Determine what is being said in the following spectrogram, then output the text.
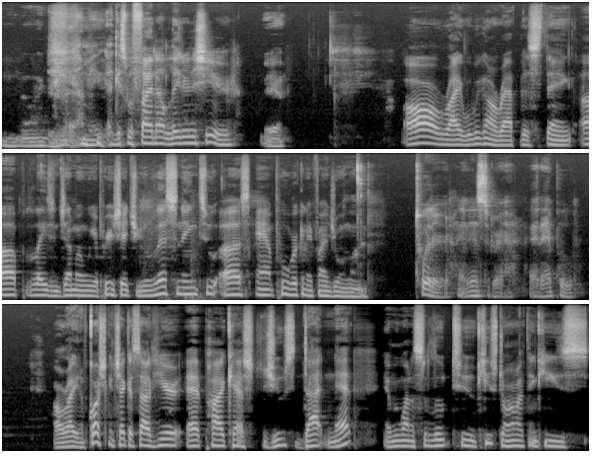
No idea. I mean, I guess we'll find out later this year. Yeah. All right. Well, we're going to wrap this thing up. Ladies and gentlemen, we appreciate you listening to us. Ampu, where can they find you online? Twitter and Instagram at Ampu. All right. And of course, you can check us out here at podcastjuice.net. And we want to salute to Qstorm. I think he's,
